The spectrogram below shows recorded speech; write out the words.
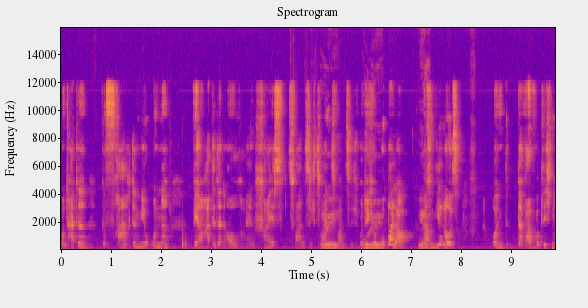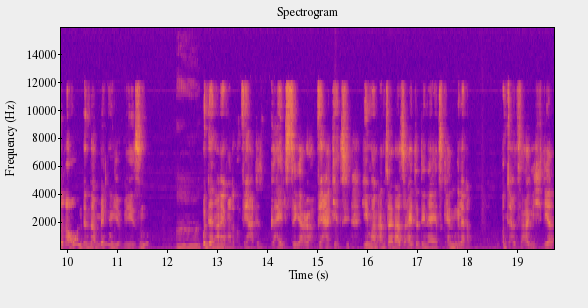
und hatte gefragt in die Runde, wer hatte denn auch einen Scheiß 2022? Ui. Und ich, hoppala, ja. was ist denn hier los? Und da war wirklich ein Raunen in der Menge gewesen. Mhm. Und dann hat er gefragt, wer hat das geilste Jahr gehabt? Wer hat jetzt jemand an seiner Seite, den er jetzt kennengelernt hat? Und da sage ich dir,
